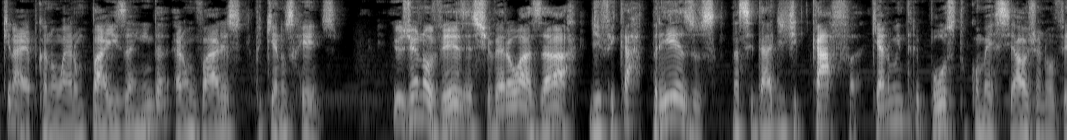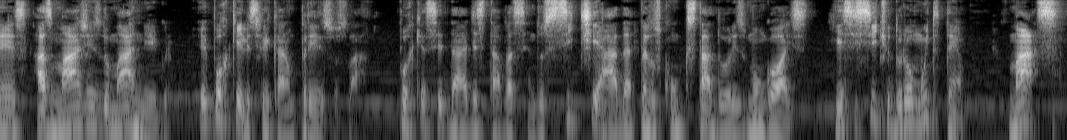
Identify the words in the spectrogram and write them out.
que na época não era um país ainda, eram vários pequenos reinos. E os genoveses tiveram o azar de ficar presos na cidade de Cafa, que era um entreposto comercial genovês às margens do Mar Negro. E por que eles ficaram presos lá? Porque a cidade estava sendo sitiada pelos conquistadores mongóis. E esse sítio durou muito tempo. Mas,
